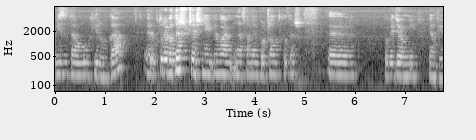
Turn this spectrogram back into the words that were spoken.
wizyta u chirurga, którego też wcześniej byłam na samym początku też powiedział mi, ja mówię,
